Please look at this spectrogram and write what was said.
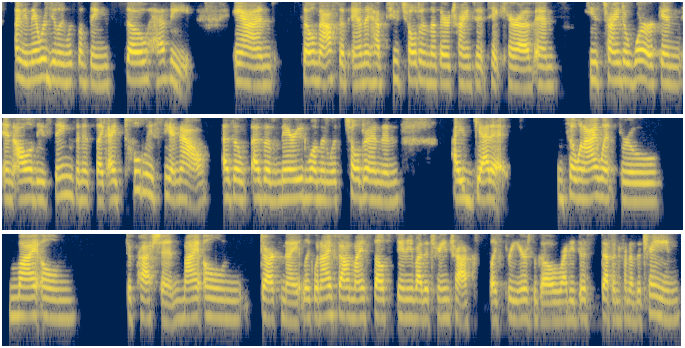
I mean, they were dealing with something so heavy. And so massive and they have two children that they're trying to take care of and he's trying to work and and all of these things and it's like I totally see it now as a as a married woman with children and I get it. And so when I went through my own depression, my own dark night, like when I found myself standing by the train tracks like 3 years ago ready to step in front of the train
